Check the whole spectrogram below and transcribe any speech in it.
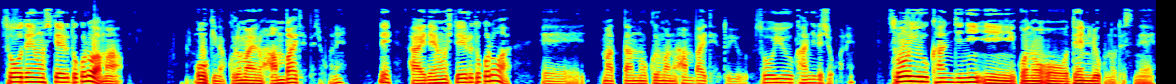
送電をしているところはまあ大きな車への販売店でしょうかね。で、配電をしているところは、えー、末端の車の販売店という、そういう感じでしょうかね。そういう感じに、この電力のですね、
